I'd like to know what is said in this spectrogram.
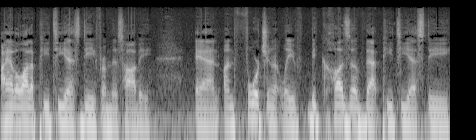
I have a lot of PTSD from this hobby. And unfortunately, because of that PTSD,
